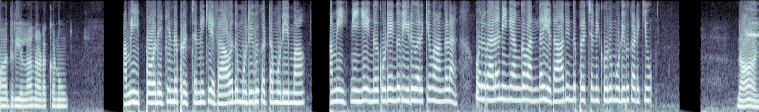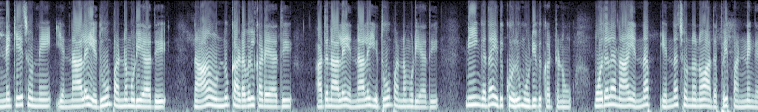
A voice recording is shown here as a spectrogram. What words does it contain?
மாதிரியெல்லாம் நடக்கணும்? மாமி இப்போதைக்கு இந்த பிரச்சனைக்கு ஏதாவது முடிவு கட்ட முடியுமா? மாமி நீங்க எங்க கூட எங்க வீடு வரைக்கும் வாங்கலாம் ஒருவேளை நீங்க அங்க வந்தா ஏதாவது இந்த பிரச்சனைக்கு ஒரு முடிவு கிடைக்கும். நான் அன்னைக்கே சொன்னேன் என்னால் எதுவும் பண்ண முடியாது. நான் ஒன்றும் கடவுள் கிடையாது. அதனால என்னால் எதுவும் பண்ண முடியாது. நீங்கள் தான் இதுக்கு ஒரு முடிவு கட்டணும். முதல்ல நான் என்ன என்ன சொன்னனோ அதை போய் பண்ணுங்க.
